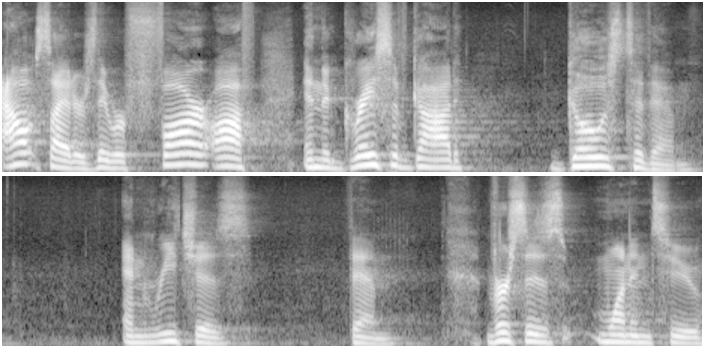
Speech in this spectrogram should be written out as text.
outsiders, they were far off, and the grace of God goes to them and reaches them. Verses 1 and 2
